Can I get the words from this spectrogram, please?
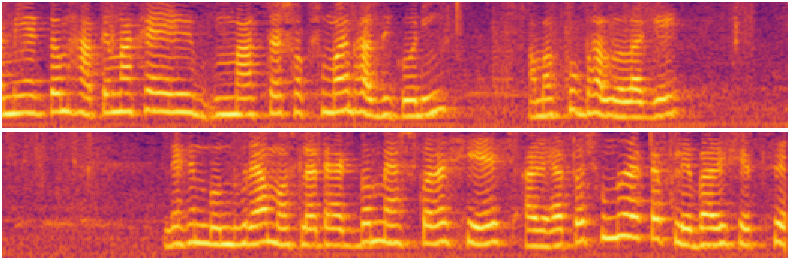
আমি একদম হাতে মাখায় এই মাছটা সবসময় ভাজি করি। আমার খুব ভালো লাগে। দেখেন বন্ধুরা, মশলাটা একদম ম্যাশ করা শেষ, আর এত সুন্দর একটা ফ্লেভার এসেছে।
